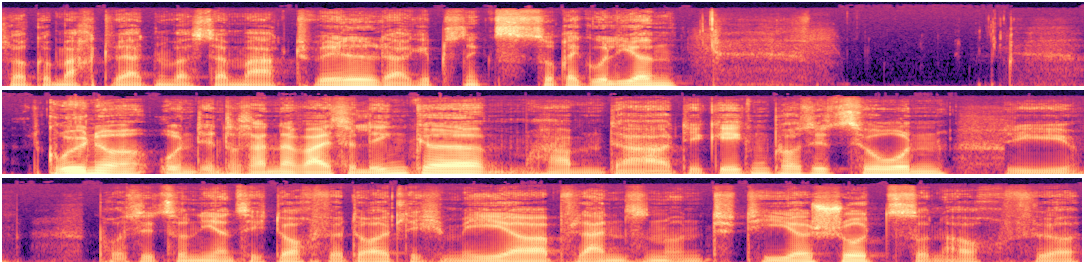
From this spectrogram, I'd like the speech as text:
soll gemacht werden, was der Markt will, da gibt es nichts zu regulieren. Grüne und interessanterweise Linke haben da die Gegenposition. Die positionieren sich doch für deutlich mehr Pflanzen- und Tierschutz und auch für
